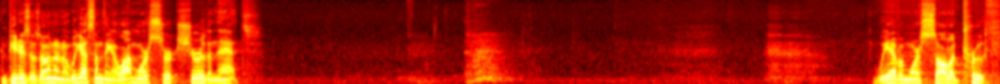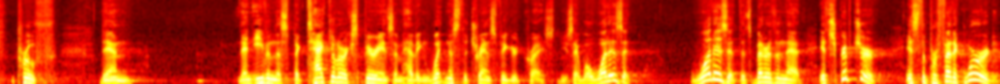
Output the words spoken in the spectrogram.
And Peter says, Oh, no, no, we got something a lot more sure than that. We have a more solid proof, proof than, than even the spectacular experience of having witnessed the transfigured Christ. You say, Well, what is it? What is it that's better than that? It's Scripture. It's the prophetic word,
